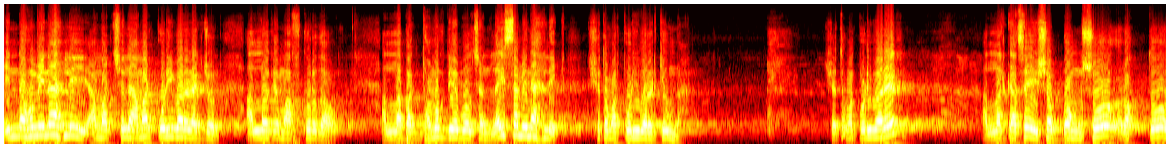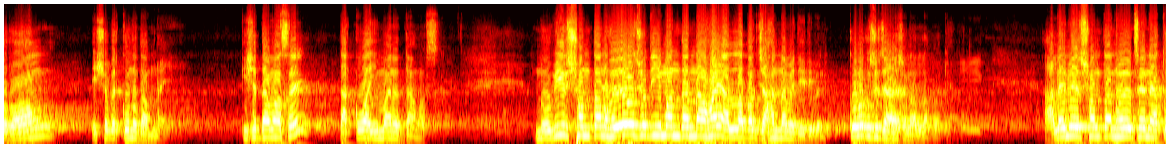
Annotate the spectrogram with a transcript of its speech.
ইন্না হুমিন আহলি, আমার ছেলে, আমার পরিবারের একজন, আল্লাহকে মাফ করে দাও। আল্লাহ পাক ধমক দিয়ে বলছেন লাইসামিন আহলিক, সে তোমার পরিবারের কেউ না। সে তোমার পরিবারের। আল্লাহর কাছে এইসব বংশ, রক্ত, রং এসবের কোনো দাম নাই। কিসের দাম আছে? তাকওয়া ইমানের দাম আছে। নবীর সন্তান হয়েও যদি ইমানদার না হয়, আল্লাহ পাক জাহান নামে দিয়ে দিবেন। কোনো কিছু যায় আসে না আল্লাহ পাকে আলেমের সন্তান হয়েছেন, এত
